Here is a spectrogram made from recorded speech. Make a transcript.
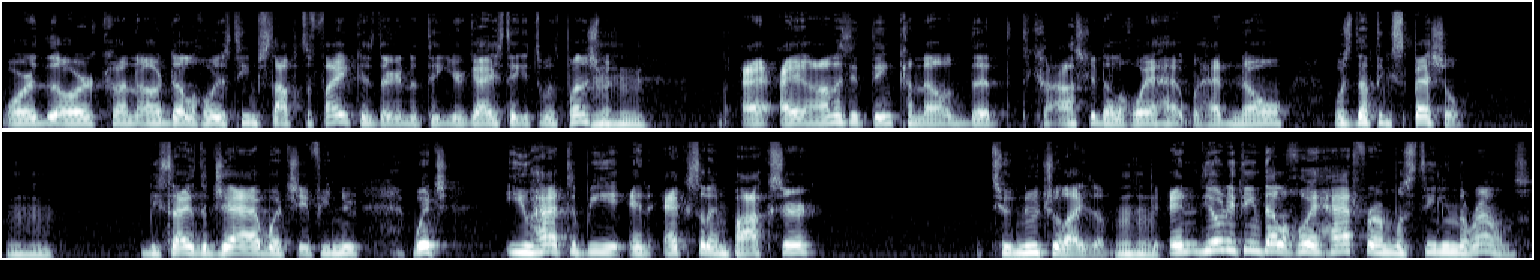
or the or, Can, or De La Hoya's team stops the fight because they're gonna take your guys take it to his punishment. Mm-hmm. I, I honestly think Canelo that Oscar De La Hoya had had no was nothing special, mm-hmm. besides the jab, which if you knew, which you had to be an excellent boxer to neutralize him. Mm-hmm. And the only thing De La Hoya had for him was stealing the rounds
